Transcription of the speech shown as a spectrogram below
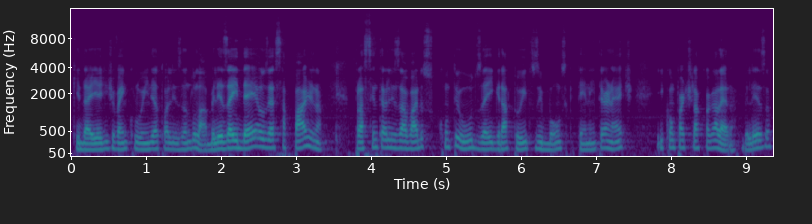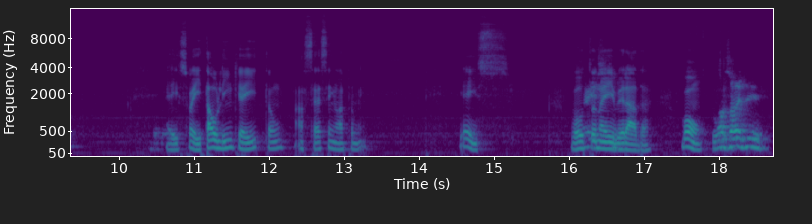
que daí a gente vai incluindo e atualizando lá. Beleza? A ideia é usar essa página para centralizar vários conteúdos aí gratuitos e bons que tem na internet e compartilhar com a galera, beleza? É isso aí. Tá o link aí, então acessem lá também. E é isso. Voltando é isso. aí, Beirada. Bom. Duas horas e.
